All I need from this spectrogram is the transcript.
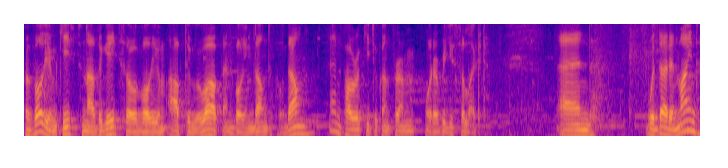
volume keys to navigate, so volume up to go up and volume down to go down, and power key to confirm whatever you select. And with that in mind,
